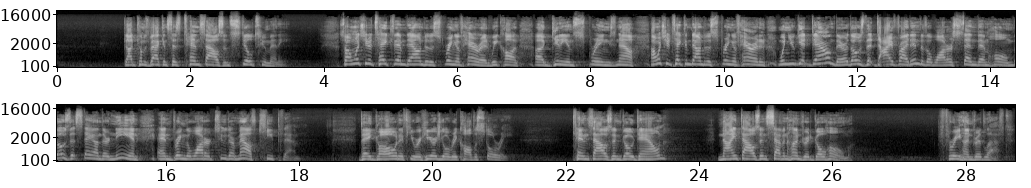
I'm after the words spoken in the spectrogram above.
God comes back and says 10,000, still too many. So I want you to take them down to the spring of Harod. We call it uh, Gideon Springs now. I want you to take them down to the spring of Harod. And when you get down there, those that dive right into the water, send them home. Those that stay on their knee and, and bring the water to their mouth, keep them. They go, and if you were here, you'll recall the story. 10,000 go down, 9,700 go home, 300 left.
